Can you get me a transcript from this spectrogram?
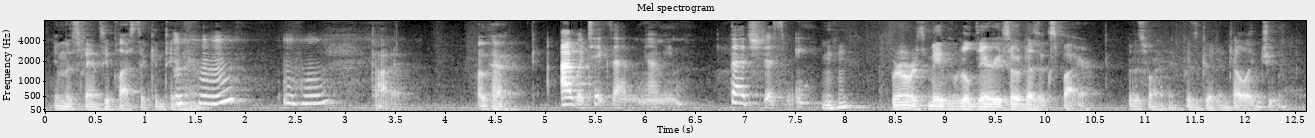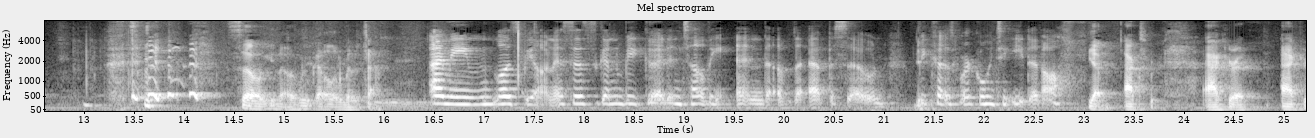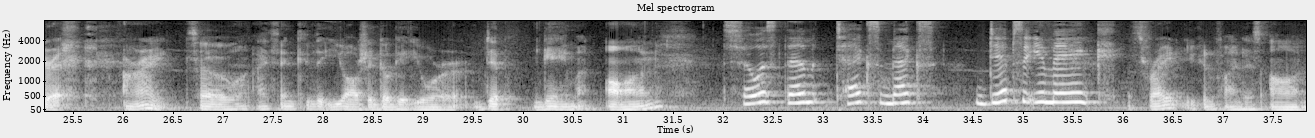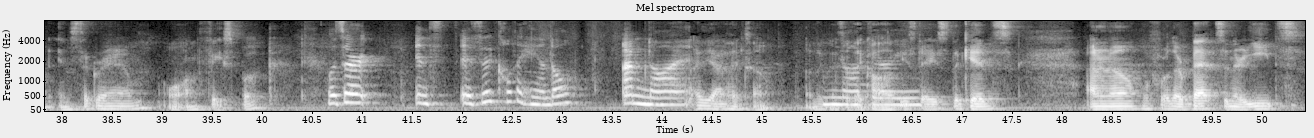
In this fancy plastic container. Mm-hmm. Mm-hmm. Got it. Okay. I would take that. I mean, that's just me. hmm Remember, it's made with real dairy, so it does expire. But this one I think was good until like June. so you know we've got a little bit of time. I mean, let's be honest, this is going to be good until the end of the episode because we're going to eat it all. Yep, accurate, accurate, accurate. All right, so I think that you all should go get your dip game on. Show us them Tex Mex dips that you make. That's right. You can find us on Instagram or on Facebook. What's our. Is, is it called a handle? I'm not. Uh, yeah, I think so. I think that's what they Not call it these days. The kids, I don't know, before their bets and their eats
